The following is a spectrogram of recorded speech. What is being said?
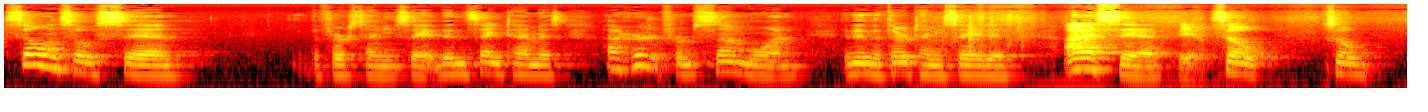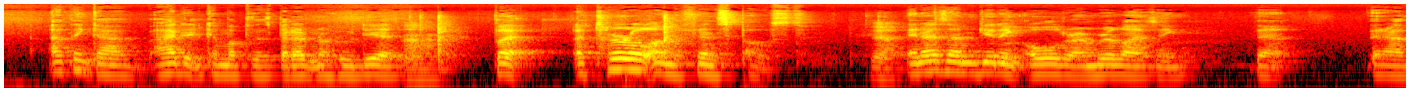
so and so said. The first time you say it, then the second time is I heard it from someone, and then the third time you say it is I said. Yeah. So so, I think I I didn't come up with this, but I don't know who did. Uh-huh. But a turtle on the fence post. Yeah. And as I'm getting older, I'm realizing that that I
